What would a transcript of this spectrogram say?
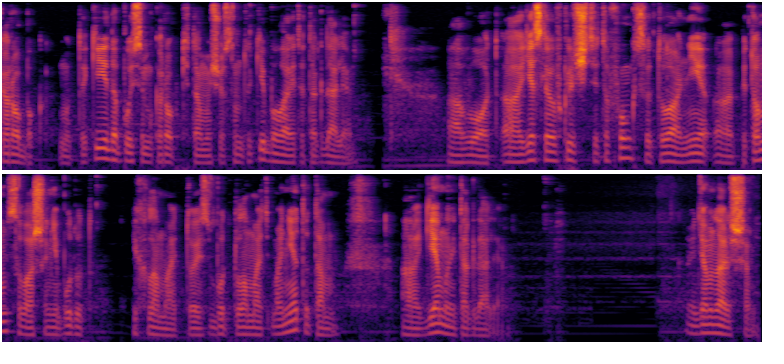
коробок. Вот такие, допустим, коробки, там еще сундуки бывают и так далее. А, вот. А если вы включите эту функцию, то они, а, питомцы ваши, не будут их ломать. То есть будут ломать монеты там, гемы и так далее. Идем дальше.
